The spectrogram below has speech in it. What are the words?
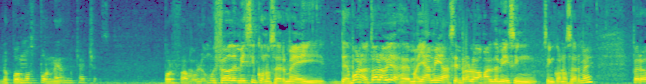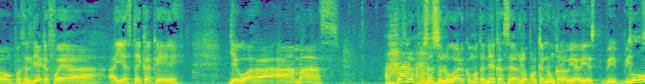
¿Lo podemos poner, muchachos? Por favor. Habló muy feo de mí sin conocerme y, de, bueno, de toda la vida, desde Miami ha siempre hablado mal de mí sin, sin conocerme, pero pues el día que fue a, a Azteca que llegó a, a Amas, Pues lo puse en su lugar como tenía que hacerlo porque nunca lo había visto. ¿Tú?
